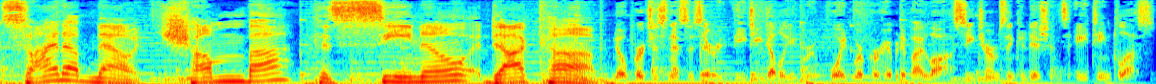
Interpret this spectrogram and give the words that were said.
Sign up now at ChumbaCasino.com. No purchase necessary. VGW. Void were prohibited by law. See terms and conditions. 18 plus.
